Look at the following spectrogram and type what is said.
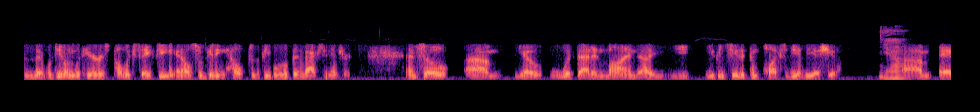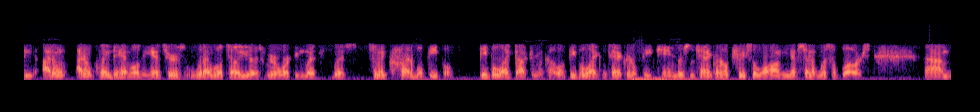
that we're dealing with here is public safety and also getting help to the people who have been vaccine injured. And so, um, you know, with that in mind, uh, you, you can see the complexity of the issue. Yeah. Um, and I don't I don't claim to have all the answers. What I will tell you is we're working with with some incredible people. People like Dr. McCullough, people like Lieutenant Colonel Pete Chambers, Lieutenant Colonel Teresa Long, you know, Senate whistleblowers, um,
